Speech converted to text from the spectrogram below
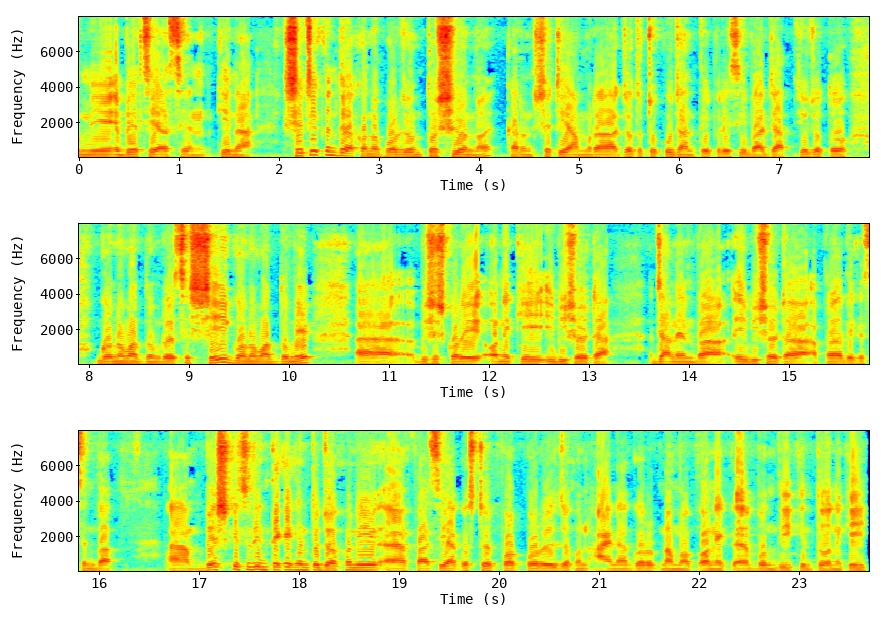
উনি বেঁচে আছেন কিনা, সেটি কিন্তু এখনও পর্যন্ত শিওর নয়। কারণ সেটি আমরা যতটুকু জানতে পেরেছি বা জাতীয় যত গণমাধ্যম রয়েছে, সেই গণমাধ্যমে বিশেষ করে অনেকেই এই বিষয়টা জানেন বা এই বিষয়টা আপনারা দেখেছেন বা বেশ কিছুদিন থেকে কিন্তু যখনই পাঁচই আগস্টের পর পর যখন আয়নাগর নামক অনেক বন্দি কিন্তু অনেকেই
